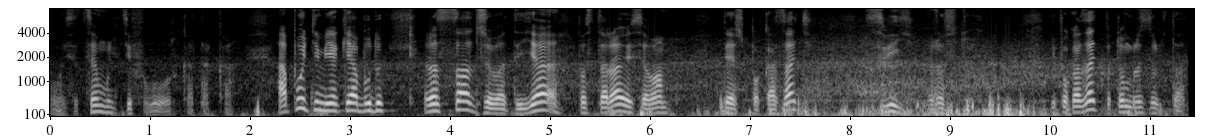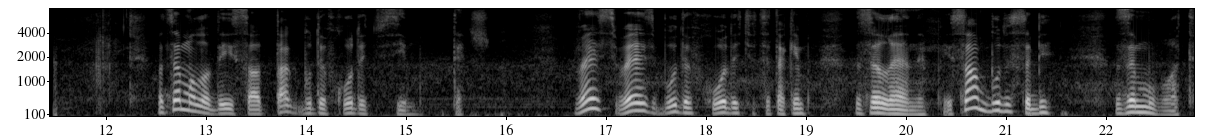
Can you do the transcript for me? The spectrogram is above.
Ось це мультифлорка така. А потім, як я буду розсаджувати, я постараюся вам теж показати свій росту. І показати потім результат. Оце молодий сад, так буде входити всім теж. Весь весь буде входити це таким зеленим. І сам буде собі зимувати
